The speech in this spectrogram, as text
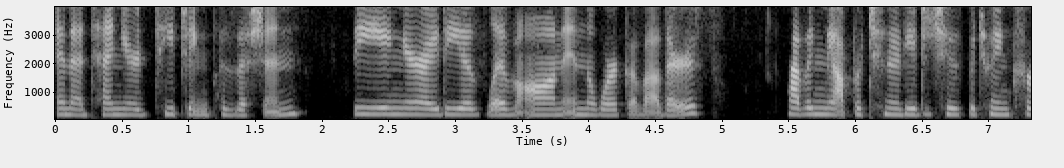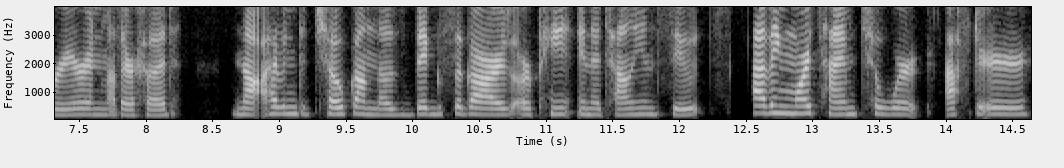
in a tenured teaching position, seeing your ideas live on in the work of others, having the opportunity to choose between career and motherhood not having to choke on those big cigars or paint in Italian suits, having more time to work after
